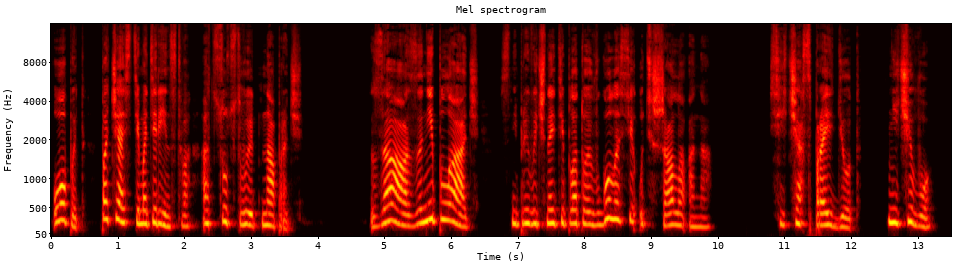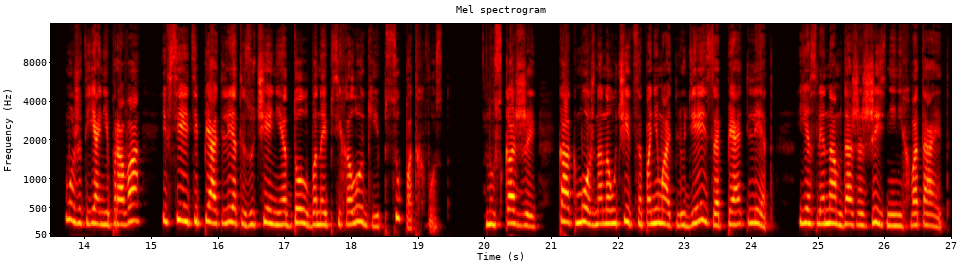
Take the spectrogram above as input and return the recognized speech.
Опыт по части материнства отсутствует напрочь. «Заза, не плачь!» С непривычной теплотой в голосе утешала она. «Сейчас пройдет. Ничего. Может, я не права, и все эти пять лет изучения долбанной психологии псу под хвост. Ну скажи, как можно научиться понимать людей за пять лет, если нам даже жизни не хватает?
